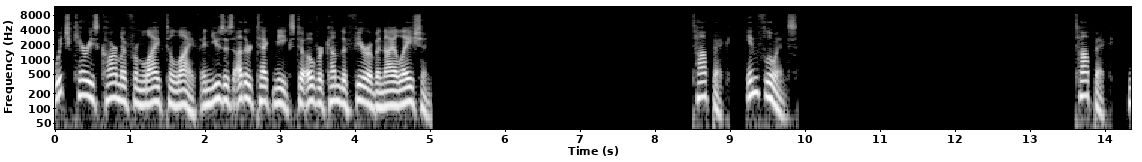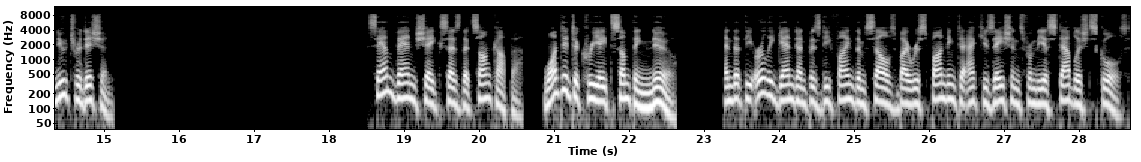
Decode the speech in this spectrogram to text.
which carries karma from life to life and uses other techniques to overcome the fear of annihilation. Influence. New tradition. Sam Van Schaik says that Tsongkhapa wanted to create something new, and that the early Gandenpas defined themselves by responding to accusations from the established schools,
